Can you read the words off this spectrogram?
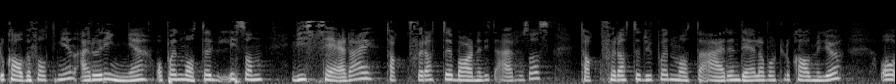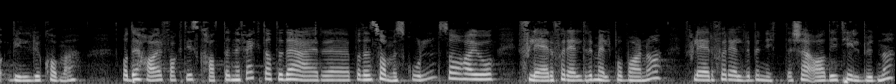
lokalbefolkningen, er å ringe og på en måte litt sånn Vi ser deg. Takk for at barnet ditt er hos oss. Takk for at du på en måte er en del av vårt lokalmiljø. Og vil du komme? Og det har faktisk hatt en effekt. at det er eh, På den sommerskolen så har jo flere foreldre meldt på barna. Flere foreldre benytter seg av de tilbudene.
